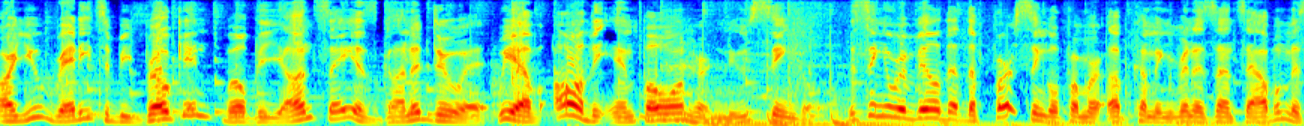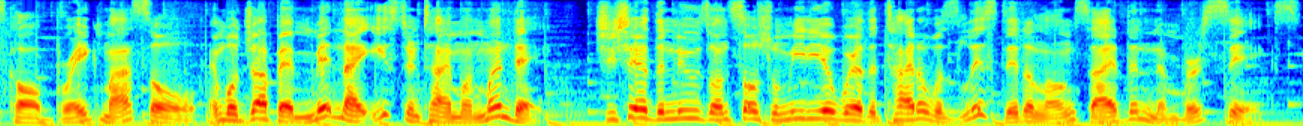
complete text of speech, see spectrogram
Are you ready to be broken? Well, Beyonce is gonna do it. We have all the info on her new single. The singer revealed that the first single from her upcoming Renaissance album is called Break My Soul and will drop at midnight Eastern Time on Monday. She shared the news on social media where the title was listed alongside the number 6.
